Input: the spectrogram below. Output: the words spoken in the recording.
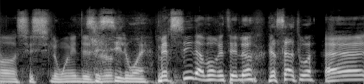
Ah, c'est si loin déjà. C'est si loin. Merci d'avoir été là. Merci à toi. Euh,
